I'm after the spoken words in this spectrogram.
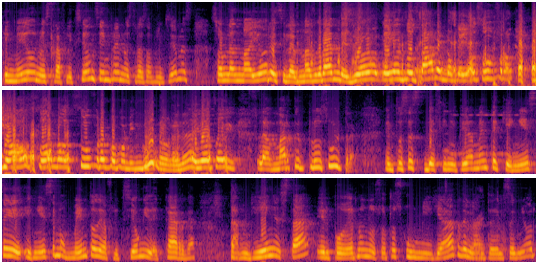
en medio de nuestra aflicción. Siempre nuestras aflicciones son las mayores y las más grandes. Yo, ellas no saben lo que yo sufro. Yo solo sufro como ninguno, ¿verdad? Yo soy la mártir plus ultra. Entonces, definitivamente que en ese, en ese momento de aflicción y de carga, también está el podernos nosotros humillar delante del Señor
